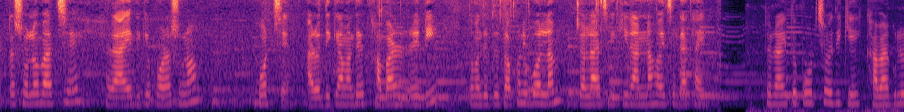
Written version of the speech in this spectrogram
একটা ষোলো বাজছে, রায় এদিকে পড়াশুনো করছে, আর ওদিকে আমাদের খাবার রেডি তোমাদের তো তখনই বললাম, চলো আজকে কি রান্না হয়েছে দেখাই। তো রায় তো পড়ছে ওদিকে, খাবারগুলো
